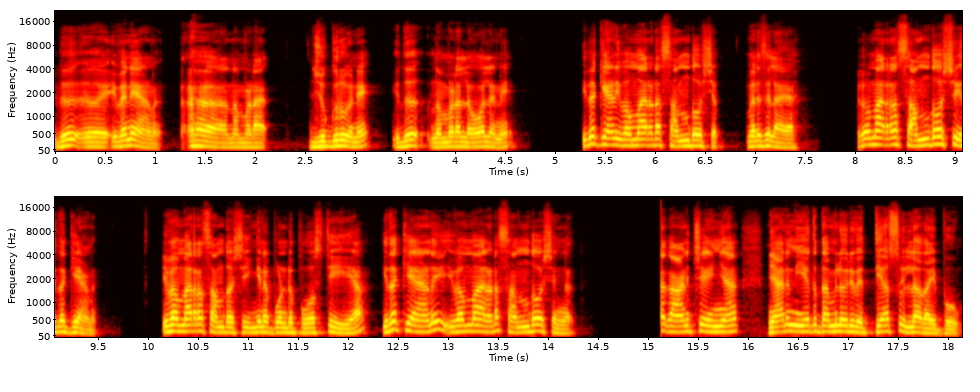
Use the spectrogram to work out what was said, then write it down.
ഇത് ഇവനെയാണ് നമ്മുടെ ജുഗ്രുവിനെ ഇത് നമ്മുടെ ലോലനെ. ഇതൊക്കെയാണ് ഇവന്മാരുടെ സന്തോഷം. മനസ്സിലായ? ഇവന്മാരുടെ സന്തോഷം ഇതൊക്കെയാണ്. ഇവന്മാരുടെ സന്തോഷം ഇങ്ങനെ പോണ്ട് പോസ്റ്റ് ചെയ്യുക. ഇതൊക്കെയാണ് ഇവന്മാരുടെ സന്തോഷങ്ങൾ. കാണിച്ചു കഴിഞ്ഞാൽ ഞാനും നീയൊക്കെ തമ്മിൽ ഒരു വ്യത്യാസം ഇല്ലാതായി പോകും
